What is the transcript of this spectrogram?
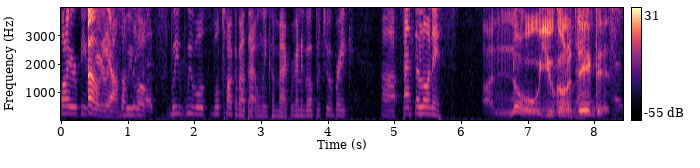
Buyer beware Oh, yeah. is something we will. that's We, we will. We'll talk about that when we come back. We're gonna go up to a break. Uh, pantalones. I know you're gonna dig this.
